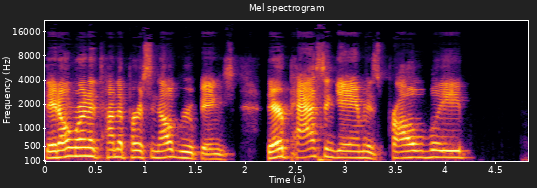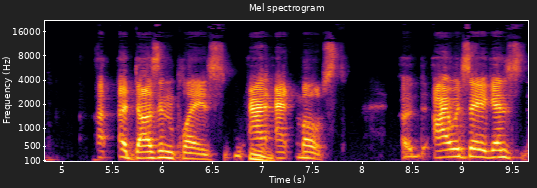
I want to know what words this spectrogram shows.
They don't run a ton of personnel groupings. Their passing game is probably a, a dozen plays hmm. at, at most. Uh, I would say against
